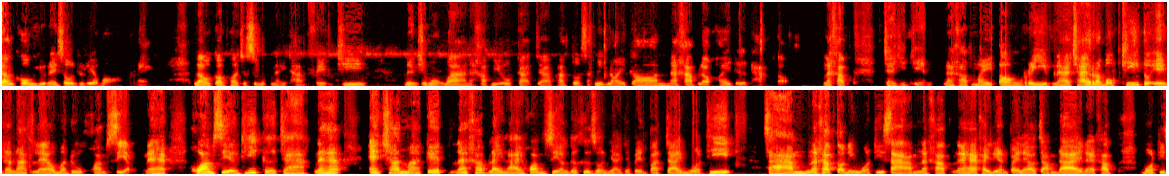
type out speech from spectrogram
ยังคงอยู่ในโซนที่เรียกว่าอ่อนแรงเราก็พอจะสรุปในไทม์เฟรมที่ 1 ชั่วโมงว่านะครับมีโอกาสจะพักตัวสักนิดหน่อยก่อนนะครับแล้วค่อยเดินทางต่อนะครับใจเย็นๆนะครับไม่ต้องรีบนะใช้ระบบที่ตัวเองถนัดแล้วมาดูความเสี่ยงนะฮะความเสี่ยงที่เกิดจากนะฮะ Action Market นะครับหลายๆ ความเสี่ยงก็คือส่วนใหญ่จะเป็นปัจจัยหมวดที่ 3 นะครับ ตอนนี้หมวดที่ 3 นะครับนะฮะใครเรียนไปแล้วจำได้นะครับ หมวดที่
